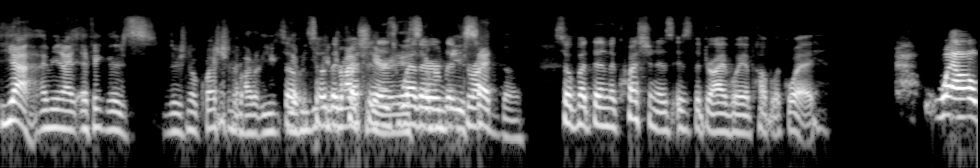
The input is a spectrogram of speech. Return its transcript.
yeah, I mean, I, I think there's there's no question Okay. about it. You, So- I mean, you so can the drive to question there, is as whether the everybody dri- said though. So, but then the question is, is the driveway a public way? well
